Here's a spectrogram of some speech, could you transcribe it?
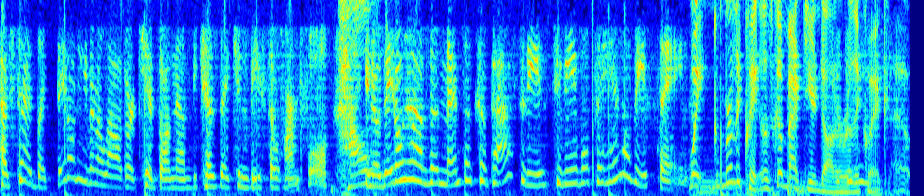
have said like they don't even allow their kids on them because they can be so harmful. How- You know, they don't have the mental capacities to be able to handle these things. Wait, really quick. Let's go back to your daughter really quick. Uh,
